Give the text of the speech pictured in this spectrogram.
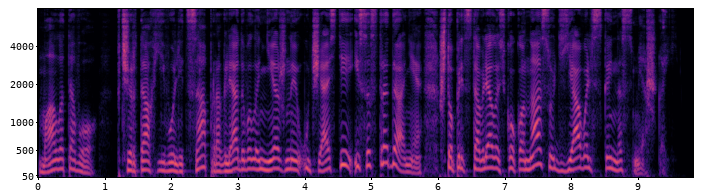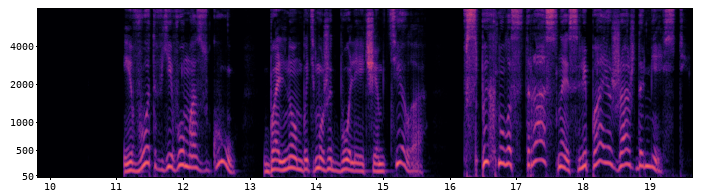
Мало того, в чертах его лица проглядывало нежное участие и сострадание, что представлялось Коконасу дьявольской насмешкой. И вот в его мозгу, больном, быть может, более чем тело, вспыхнула страстная слепая жажда мести.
